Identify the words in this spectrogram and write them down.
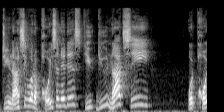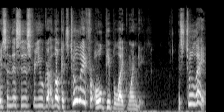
do you not see what a poison it is? Do you do you not see what poison this is for you? Look, it's too late for old people like Wendy. It's too late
